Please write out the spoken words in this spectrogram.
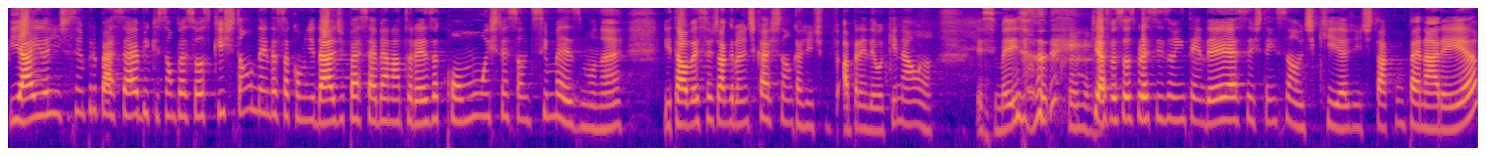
E aí a gente sempre percebe que são pessoas que estão dentro dessa comunidade e percebem a natureza como uma extensão de si mesmo, né? E talvez seja a grande questão que a gente aprendeu aqui, né, Alan? Esse mês, que as pessoas precisam entender essa extensão de que a gente está com o pé na areia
